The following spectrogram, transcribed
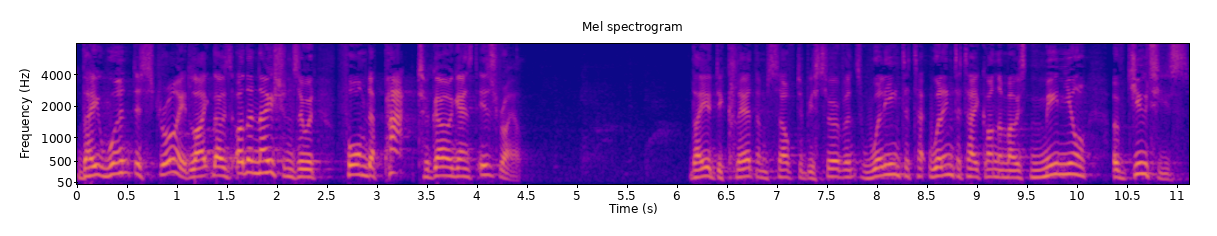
They weren't destroyed like those other nations who had formed a pact to go against Israel. They had declared themselves to be servants, willing to, ta- willing to take on the most menial of duties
